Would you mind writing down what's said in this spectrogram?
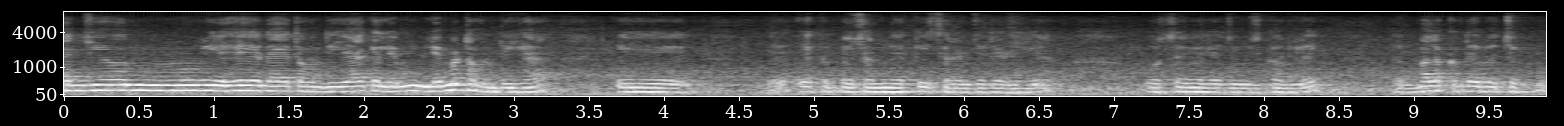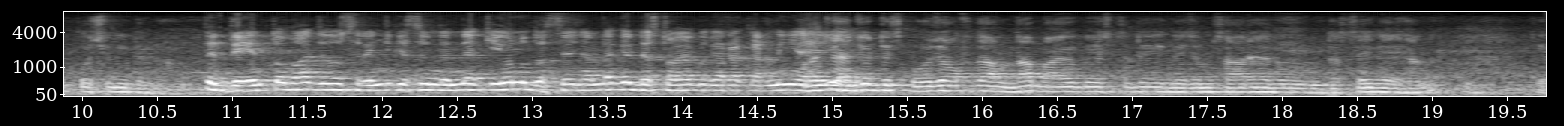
ਐਨਜੀਓ ਨੂੰ ਵੀ ਇਹ ਹਦਾਇਤ ਹੁੰਦੀ ਹੈ ਕਿ ਲਿਮਟ ਹੁੰਦੀ ਹੈ ਕਿ ਇੱਕ ਪੇਸ਼ੈਂਟ ਨੂੰ ਇੱਕ ਹੀ ਸਿਰਿੰਜ ਦੇਣੀ ਹੈ ਉਸੇ ਵੇਲੇ ਯੂਜ਼ ਕਰਨ ਲਈ। ਬਲਕ ਦੇ ਵਿੱਚ ਕੁਝ ਨਹੀਂ ਦੇਣਾ। ਤੇ ਦੇਣ ਤੋਂ ਬਾਅਦ ਜਦੋਂ ਸਰਿੰਜ ਕਿਸੇ ਨੂੰ ਦਿੰਦੇ ਆ ਕੀ ਉਹਨੂੰ ਦੱਸਿਆ ਜਾਂਦਾ ਕਿ ਡਿਸਟਰੋਏ ਵਗੈਰਾ ਕਰਨੀ ਹੈ ਹਾਂਜੀ ਹਾਂਜੀ ਡਿਸਪੋਜ਼ ਆਫ ਦਾ ਹੁੰਦਾ ਬਾਇਓ ਵੇਸਟ ਦੇ ਨਿਯਮ ਸਾਰਿਆਂ ਨੂੰ ਦੱਸੇ ਗਏ ਹਨ। ਤੇ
